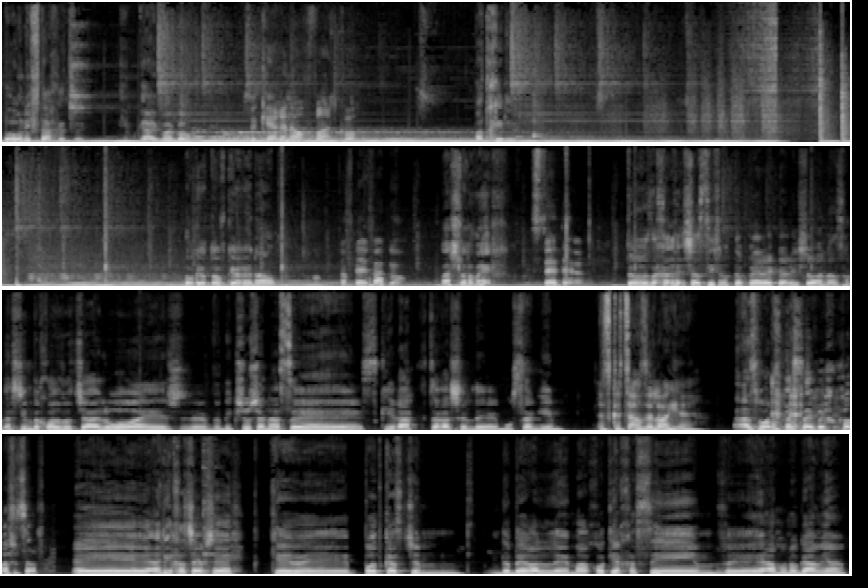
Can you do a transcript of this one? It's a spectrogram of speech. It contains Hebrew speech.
בואו נפתח את זה עם גיא ואגו וקרן אור פרנקו. מתחילים. בוקר טוב קרן אור, טוב גיא ואגו. מה שלומך? בסדר. טוב, אז אחרי שעשינו את הפרק הראשון, אז אנשים בכל זאת שאלו אה, וביקשו שנעשה אה, סקירה קצרה של אה, מושגים. אז קצר זה לא יהיה. אז בואו ננסה בכל זאת. אה, אני חושב שכפודקאסט שמדבר על אה, מערכות יחסים והמונוגמיה,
